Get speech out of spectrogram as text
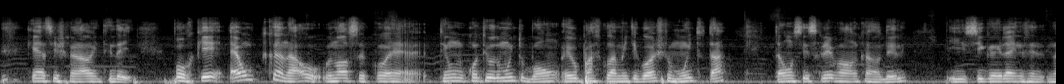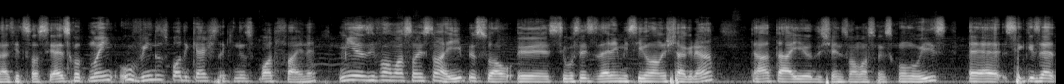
quem assiste o canal entende aí. Porque é um canal, o nosso é, tem um conteúdo muito bom, eu particularmente gosto muito, tá? Então se inscrevam lá no canal dele e sigam ele aí nas redes sociais. Continuem ouvindo os podcasts aqui no Spotify, né? Minhas informações estão aí, pessoal. É, se vocês quiserem, me sigam lá no Instagram, tá? Tá aí eu deixei informações com o Luiz. É, se quiser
